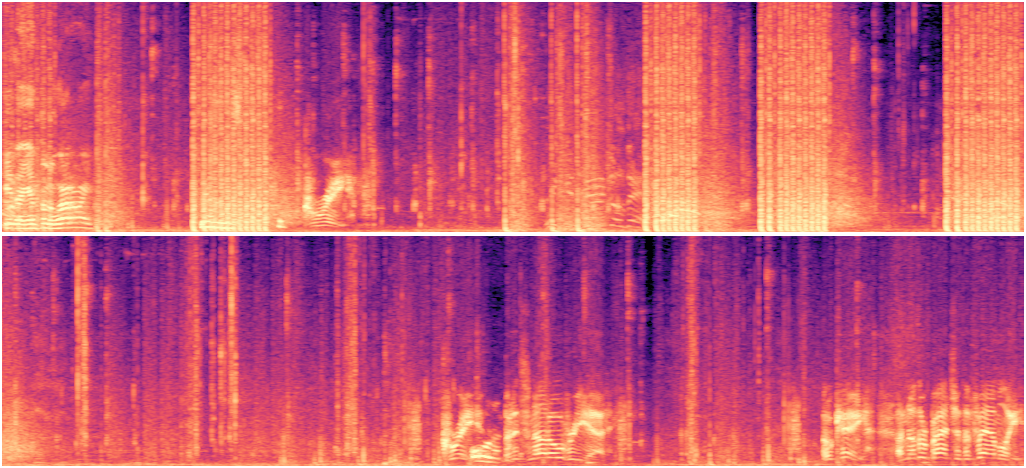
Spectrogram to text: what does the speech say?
Quita, ya en tu lugar, güey. Great. Great, but it's not over yet. Okay, another batch of the family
